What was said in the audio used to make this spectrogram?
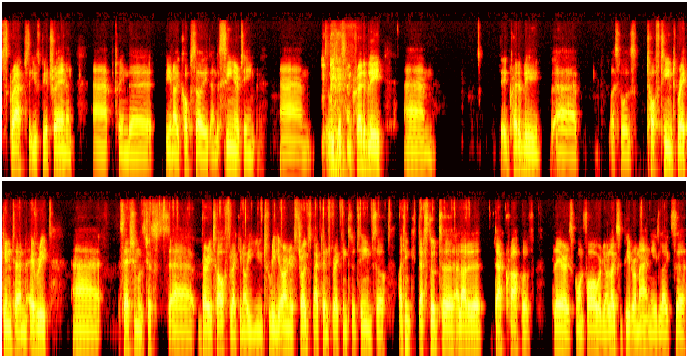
scraps that used to be a training uh between the B&I Cup side and the senior team. Um it was just incredibly um incredibly uh I suppose tough team to break into and every uh session was just uh, very tough. Like you know, you'd really earn your stripes back then to break into the team. So I think that stood to a lot of the, that crop of players going forward. You know, likes of Peter O'Mahony, likes of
